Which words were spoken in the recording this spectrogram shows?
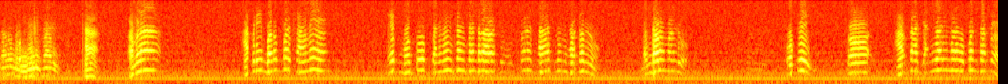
હા. હમણાં આપણી બરોબર સામે એક મોટું કન્વેન્શન સેન્ટર આવે છે એકસો ને સાત રૂમ હોટલનું. બંધાવવા માંડવું ઓકે. તો આવતા જાન્યુઆરીમાં ઓપન થશે.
